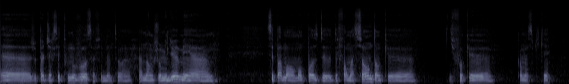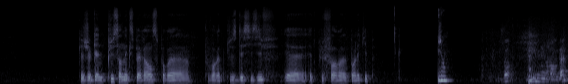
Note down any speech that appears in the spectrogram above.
Euh, je veux pas dire que c'est tout nouveau. Ça fait bientôt un, an que je joue au milieu, mais euh, c'est pas mon, mon poste de, de formation. Donc, euh, il faut que, comment expliquer, que je gagne plus en expérience pour euh, pouvoir être plus décisif et euh, être plus fort pour l'équipe. Jean Bonjour. Bonjour, Bouba.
